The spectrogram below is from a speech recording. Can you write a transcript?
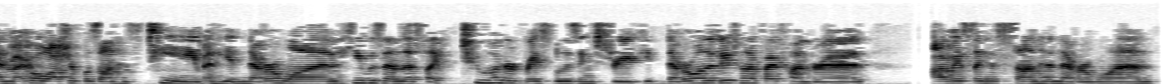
And Michael Waltrip was on his team, and he had never won. He was in this like 200 race losing streak. He'd never won the Daytona 500. Obviously, his son had never won.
